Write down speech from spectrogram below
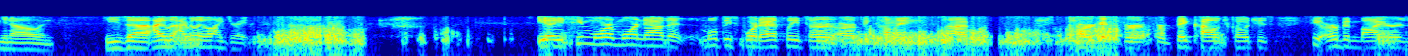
you know, and he's uh, I I really like Drayton. Yeah, you see more and more now that multi-sport athletes are are becoming uh, targets for for big college coaches. You see, Urban Meyers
